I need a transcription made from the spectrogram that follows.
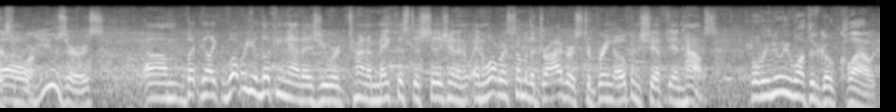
uh, users. Um, but like, what were you looking at as you were trying to make this decision, and, and what were some of the drivers to bring OpenShift in-house? Well, we knew we wanted to go cloud,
